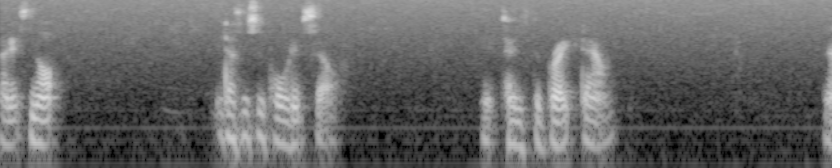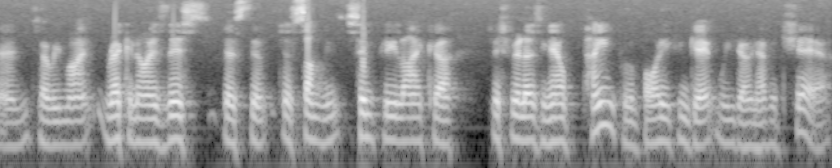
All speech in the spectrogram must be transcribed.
and it's not it doesn't support itself. It tends to break down and so we might recognize this as the, just something simply like uh, just realizing how painful a body can get when you don't have a chair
